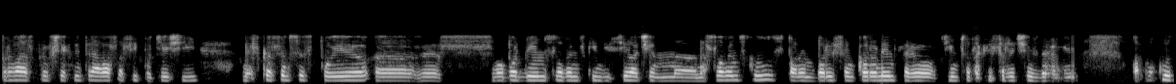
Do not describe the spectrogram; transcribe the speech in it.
pro vás, pro všechny, která vás asi potěší. Dneska jsem se spojil uh, svobodným slovenským vysílačem na Slovensku s panem Borisem Koronem, kterého tímto taky srdečně zdravím. A pokud,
